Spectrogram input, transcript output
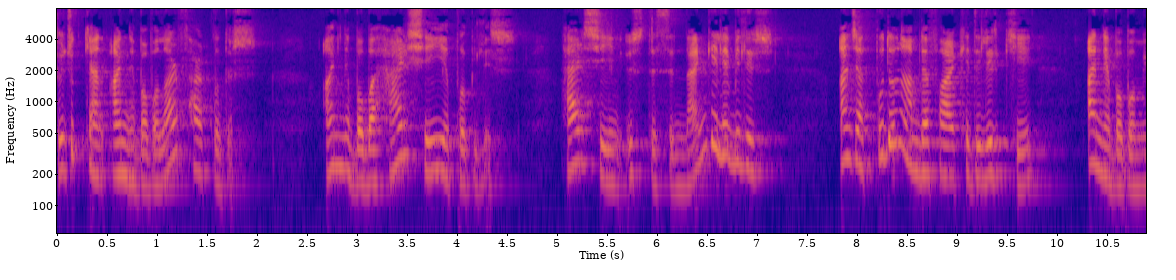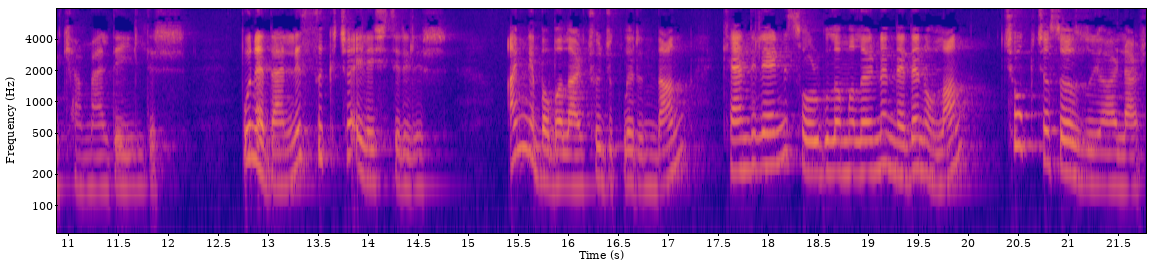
Çocukken anne babalar farklıdır. Anne baba her şeyi yapabilir. Her şeyin üstesinden gelebilir. Ancak bu dönemde fark edilir ki anne baba mükemmel değildir. Bu nedenle sıkça eleştirilir. Anne babalar çocuklarından kendilerini sorgulamalarına neden olan çokça söz duyarlar.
